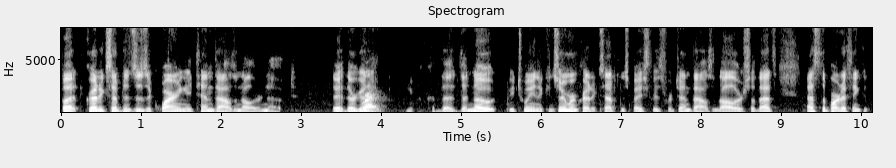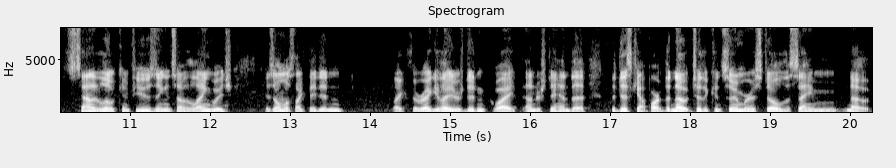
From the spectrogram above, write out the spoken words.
But credit acceptance is acquiring a ten thousand dollar note. They're, they're going right. to the the note between the consumer and credit acceptance basically is for ten thousand dollars. So that's that's the part I think sounded a little confusing in some of the language. Is almost like they didn't like the regulators didn't quite understand the the discount part. The note to the consumer is still the same note.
